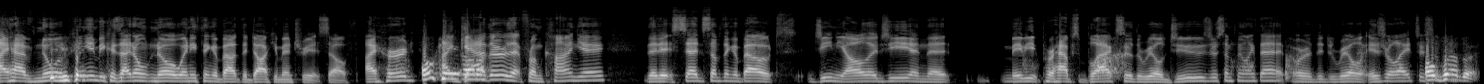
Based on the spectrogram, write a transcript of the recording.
I have no Do you think- opinion because I don't know anything about the documentary itself. I heard, Okay, I uh, gather that from Kanye that it said something about genealogy and that maybe perhaps blacks are the real Jews or something like that, or the real Israelites or Oh, something. brother.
